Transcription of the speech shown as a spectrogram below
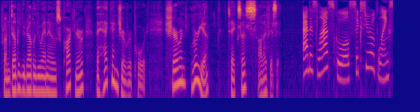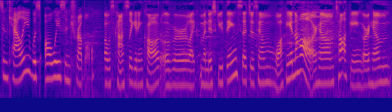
From WWNO's partner, the Hechinger Report, Sharon Lurye takes us on a visit. At his last school, six year old Langston Callie was always in trouble. I was constantly getting called over like minuscule things such as him walking in the hall or him talking or him,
